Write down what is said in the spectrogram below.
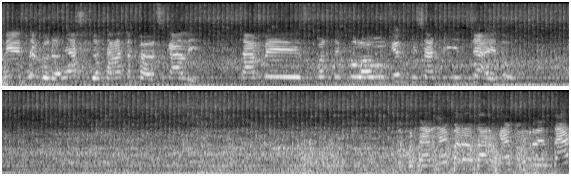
Ini gondoknya sudah sangat tebal sekali, sampai seperti pulau mungkin bisa diinjak itu. Sebenarnya para warga pemerintah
